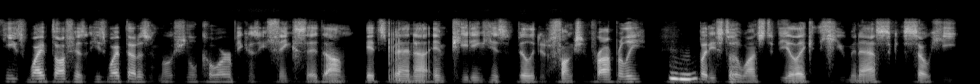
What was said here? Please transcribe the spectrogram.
he's wiped off his he's wiped out his emotional core because he thinks it um it's been uh, impeding his ability to function properly, Mhm. but he still wants to be like human esque, so he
